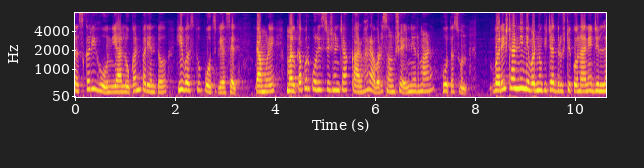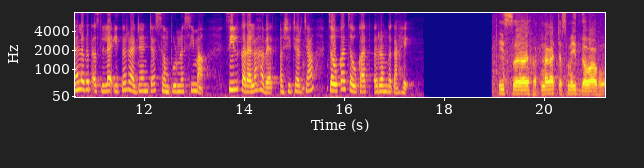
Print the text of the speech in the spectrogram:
तस्करी होऊन या लोकांपर्यंत ही वस्तू पोहोचली असेल. त्यामुळे मलकापूर पोलीस स्टेशनच्या कारभारावर संशय निर्माण होत असून वरिष्ठांनी निवडणुकीच्या दृष्टिकोनाने जिल्ह्यालगत असलेल्या इतर राज्यांच्या संपूर्ण सीमा सील करायला हव्यात अशी चर्चा चौकात चौकात रंगत आहे. इस घटना का चश्मदीद गवाह हूँ।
